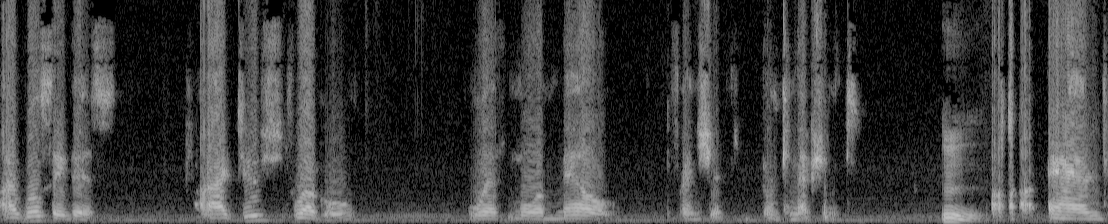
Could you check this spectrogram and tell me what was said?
I will say this: I do struggle with more male friendships and connections, Mm. uh, and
